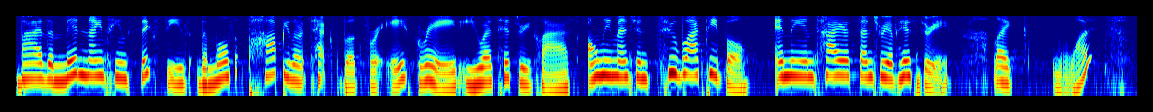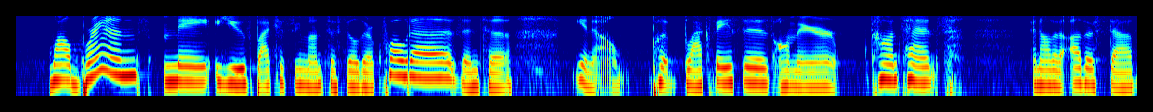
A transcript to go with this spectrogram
By the mid 1960s, the most popular textbook for eighth grade U.S. history class only mentioned two black people in the entire century of history. Like, what? While brands may use Black History Month to fill their quotas and to, you know, put black faces on their content, and all the other stuff,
